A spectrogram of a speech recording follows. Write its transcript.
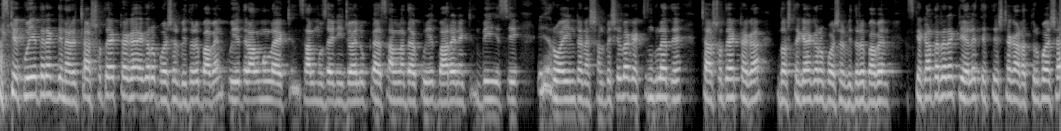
আজকে কুয়েতের একদিন, আর চারশত এক টাকা এগারো পয়সার ভিতরে পাবেন। কুয়েতের আলমোল্লা এক্সচেঞ্জ সাল Muzaini Joyalukkas Al Nada Kuwait Bahrain exchange BSC এয়ার ওয়াই ইন্টারন্যাশনাল বেশিরভাগ এক্সচেঞ্জগুলোতে চারশত এক টাকা, দশ থেকে এগারো পয়সার ভিতরে পাবেন। আজকে কাতারের এক রিয়ালে তেত্রিশ টাকা আটাত্তর পয়সা,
